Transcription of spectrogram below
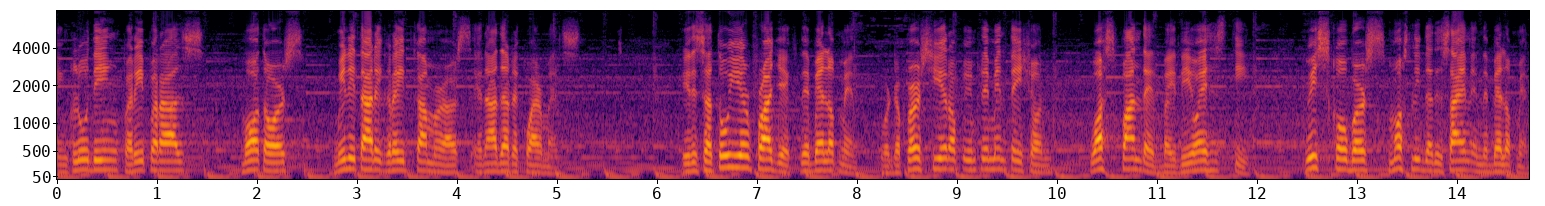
including peripherals, motors, military-grade cameras, and other requirements. It is a two-year project development where the first year of implementation was funded by the OST, which covers mostly the design and development,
